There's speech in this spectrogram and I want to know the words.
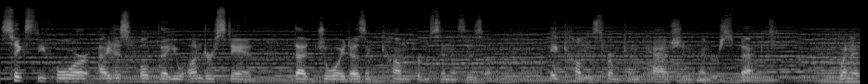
64, I just hope that you understand that joy doesn't come from cynicism. It comes from compassion and respect. When it,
